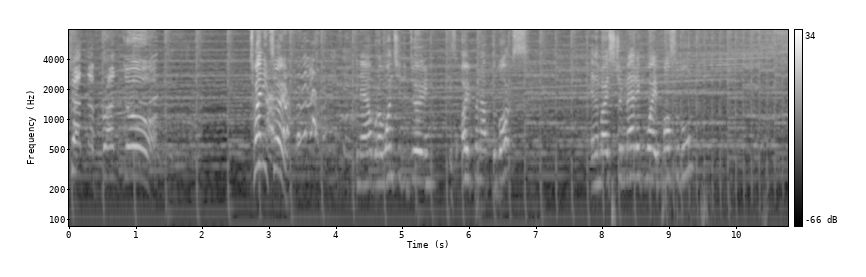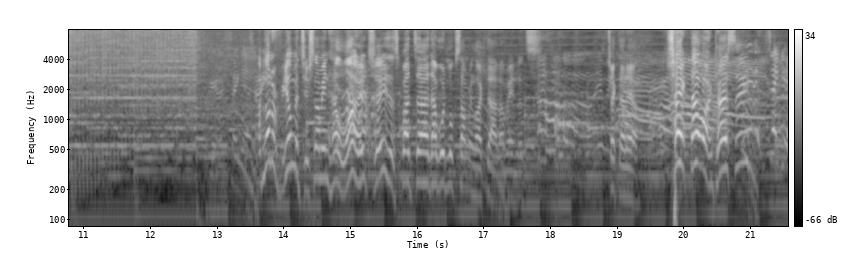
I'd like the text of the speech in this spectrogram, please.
Shut the front door. 22. Now, what I want you to do is open up the box in the most dramatic way possible. I'm not a real magician. I mean, hello, Jesus, but uh, that would look something like that. I mean, it's check that out. Check that one, Kirsty. Shake it,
